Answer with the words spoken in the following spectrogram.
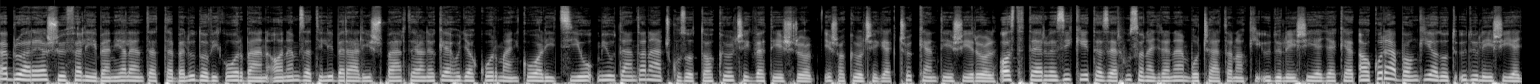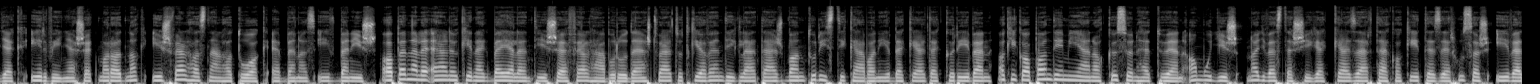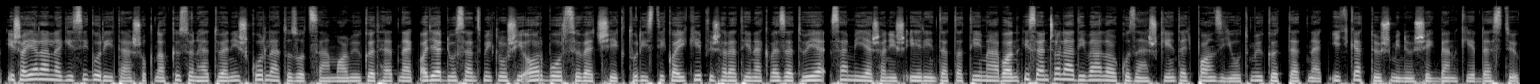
Február első felében jelentette be Ludovik Orbán, a Nemzeti Liberális Párt elnöke, hogy a kormánykoalíció miután tanácskozott a költségvetésről és a költségek csökkentéséről, azt tervezi 2021-re nem bocsátanak ki üdülési jegyeket. A korábban kiadott üdülési jegyek érvényesek maradnak és felhasználhatóak ebben az évben is. A Penele elnökének bejelentése felháborodást váltott ki a vendéglátásban, turisztikában érdekeltek körében, akik a pandémiának köszönhetően amúgy is nagy veszteségekkel zárták a 2020 2020-as évet, és a jelenlegi szigorításoknak köszönhetően is korlátozott számmal működhetnek. A Gyergyószent Miklósi Arbor Szövetség turisztikai képviseletének vezetője személyesen is érintett a témában, hiszen családi vállalkozásként egy panziót működtetnek, így kettős minőségben kérdeztük.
